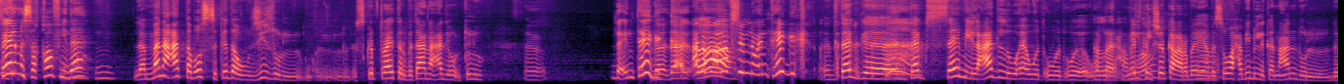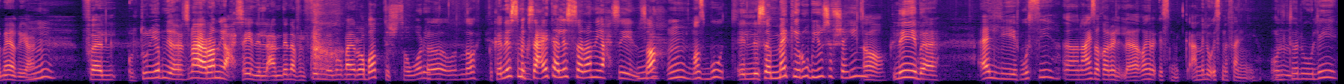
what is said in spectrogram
فيلم ثقافي ده. لما أنا قعدت أبص كده وزيزو ال- ال- ال script writer بتاعنا قعد قلت له ده إنتاجك. ده- ده- أنا ما آه. أعرفش إنه إنتاجك. انتاج إنتاج سامي العدل و... و... و... و... الله يرحمه، ملك آه. الشركة العربية بس هو حبيبي اللي كان عنده الدماغ يعني. فقلت له يا ابني اسمها رانيا حسين اللي عندنا في الفيلم. ما ربطتش تصوري. آه والله. فكان اسمك ساعتها لسه رانيا حسين صح؟ امم مظبوط. اللي سماكي روبي يوسف شاهين؟ آه. ليه بقى؟ قال لي بصي أنا عايزه اغير اغير اسمك اعمله اسم فني. قلت له ليه؟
